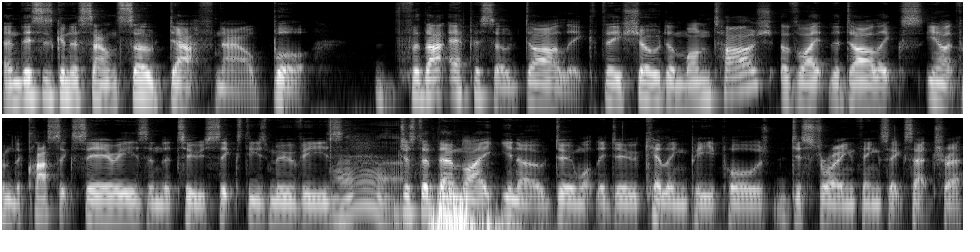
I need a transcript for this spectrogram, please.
And this is going to sound so daft now, but for that episode, Dalek, they showed a montage of like the Daleks, you know, like from the classic series and the two 60s movies, ah. just of them like, you know, doing what they do, killing people, destroying things, etc.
